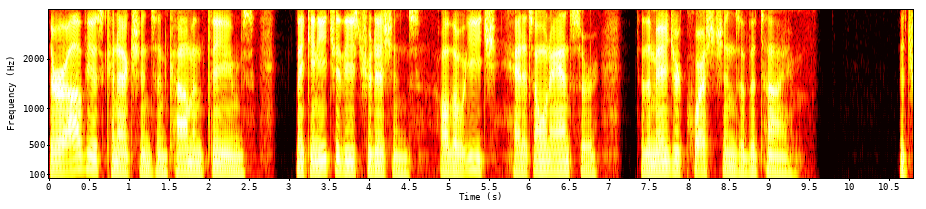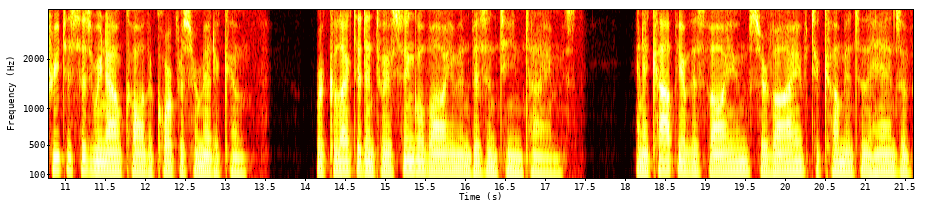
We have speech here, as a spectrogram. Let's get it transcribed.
There are obvious connections and common themes linking each of these traditions, although each had its own answer to the major questions of the time. The treatises we now call the Corpus Hermeticum were collected into a single volume in Byzantine times and a copy of this volume survived to come into the hands of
